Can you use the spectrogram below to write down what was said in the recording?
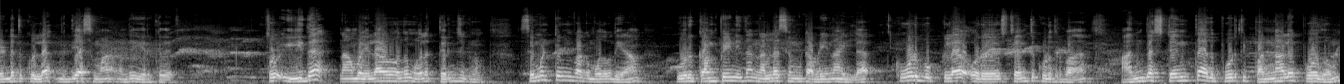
ரெண்டுத்துக்குள்ள வித்தியாசமாக வந்து இருக்குது. ஸோ இதை நாம் எல்லோரும் வந்து முதல்ல தெரிஞ்சுக்கணும். சிமெண்ட்டுன்னு பார்க்கும்போது பார்த்தீங்கன்னா ஒரு கம்பெனி தான் நல்ல சிமெண்ட் அப்படின்லாம் இல்லை. கோட் புக்கில் ஒரு ஸ்ட்ரென்த்து கொடுத்துருப்பாங்க. அந்த ஸ்ட்ரென்த்தை அது பூர்த்தி பண்ணாலே போதும்.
